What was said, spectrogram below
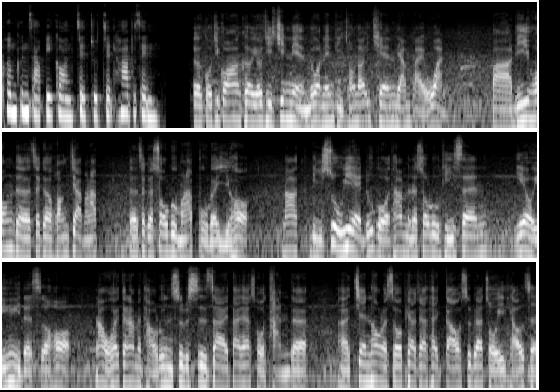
เพิ่มขึ้นจากปีก่อน 7.75% 这个国际观光客，尤其今年如果年底冲到一千两百万， 把离峰的这个房价把它的这个收入把它补了以后，那李树业如果他们的收入提升，也有盈余的时候，那我会跟他们讨论是不是在大家所谈的呃尖峰的时候票价太高，是不是要走一调整？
